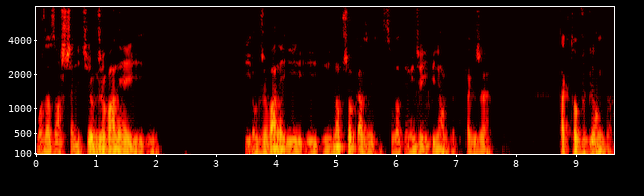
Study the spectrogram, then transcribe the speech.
można zaoszczędzić i ogrzewanie, i, i, i ogrzewanie, i, i, i no, przy okazji, co za tym idzie, i pieniądze. Także tak to wygląda.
